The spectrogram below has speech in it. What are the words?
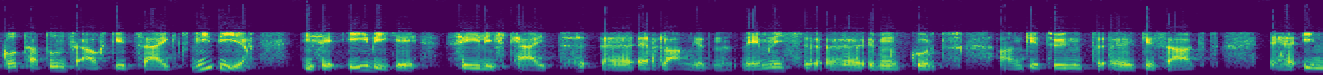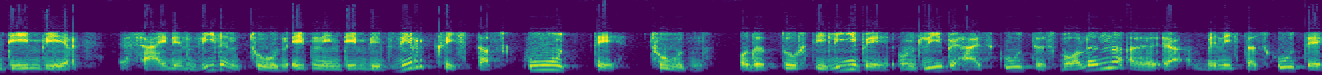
Gott hat uns auch gezeigt, wie wir diese ewige Seligkeit äh, erlangen, nämlich eben kurz angetönt gesagt, indem wir seinen Willen tun, eben indem wir wirklich das Gute tun oder durch die Liebe. Und Liebe heißt Gutes wollen. Ja, wenn ich das Gute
